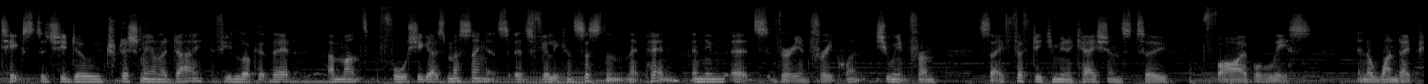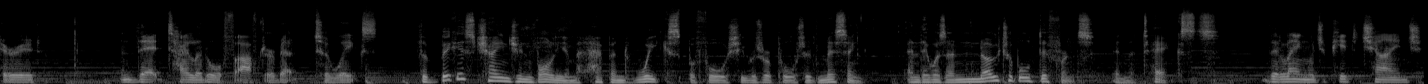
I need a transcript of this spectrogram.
texts did she do traditionally on a day? If you look at that a month before she goes missing, it's it's fairly consistent that pattern, and then it's very infrequent. She went from say 50 communications to five or less in a one day period, and that tailored off after about two weeks. The biggest change in volume happened weeks before she was reported missing. and there was a notable difference in the texts. The language appeared to change.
